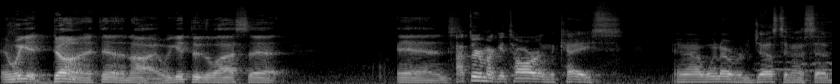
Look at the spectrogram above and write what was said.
and we get done at the end of the night. We get through the last set, and I threw my guitar in the case, and I went over to Justin. And I said,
